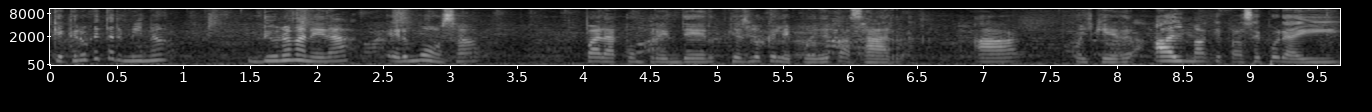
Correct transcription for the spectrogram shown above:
que creo que termina de una manera hermosa para comprender qué es lo que le puede pasar a cualquier alma que pase por ahí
